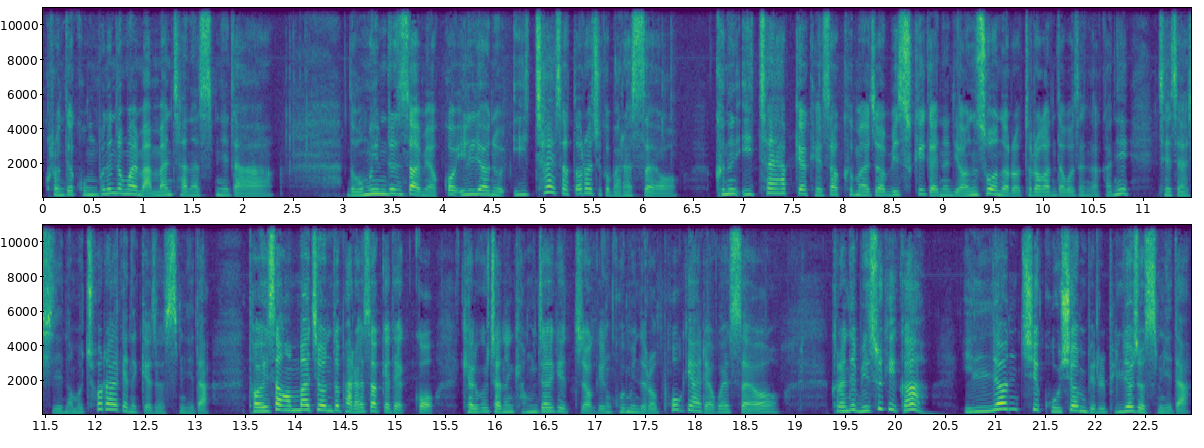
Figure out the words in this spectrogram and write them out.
그런데 공부는 정말 만만치 않았습니다. 너무 힘든 싸움이었고 1년 후 2차에서 떨어지고 말았어요. 그는 2차에 합격해서 그마저 미숙이가 있는 연수원으로 들어간다고 생각하니 제 자신이 너무 초라하게 느껴졌습니다. 더 이상 엄마 지원도 바랄 수 없게 됐고 결국 저는 경제적인 고민으로 포기하려고 했어요. 그런데 미숙이가 1년치 고시원비를 빌려줬습니다.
